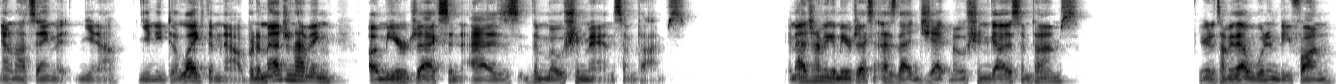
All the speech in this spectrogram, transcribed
And I'm not saying that, you know, you need to like them now, but imagine having Amir Jackson as the motion man sometimes. Imagine having Amir Jackson as that jet motion guy sometimes. You're to tell me that wouldn't be fun?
